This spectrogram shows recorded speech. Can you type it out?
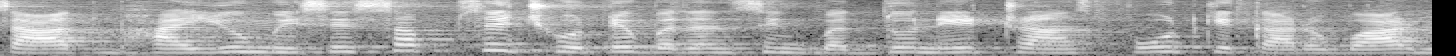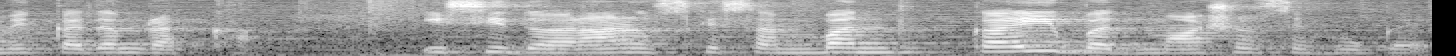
सात भाइयों में से सबसे छोटे बदन सिंह बद्दू ने ट्रांसपोर्ट के कारोबार में कदम रखा। इसी दौरान उसके संबंध कई बदमाशों से हो गए।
